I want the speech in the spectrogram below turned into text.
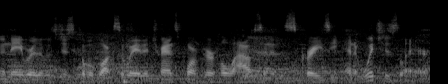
a neighbor that was just a couple blocks away that transformed her whole house into this crazy kind of witch's lair.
